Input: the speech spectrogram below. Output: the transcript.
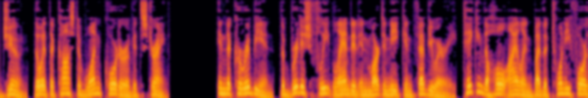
June, though at the cost of one quarter of its strength. In the Caribbean, the British fleet landed in Martinique in February, taking the whole island by 24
